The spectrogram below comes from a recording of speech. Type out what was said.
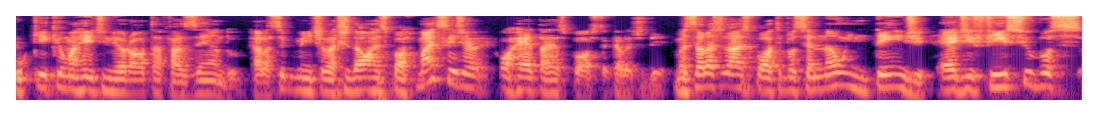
o que, que uma rede neural está fazendo, ela simplesmente ela te dá uma resposta, mais que seja correta a resposta que ela te dê, mas se ela te dá uma resposta e você não entende, é difícil você,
